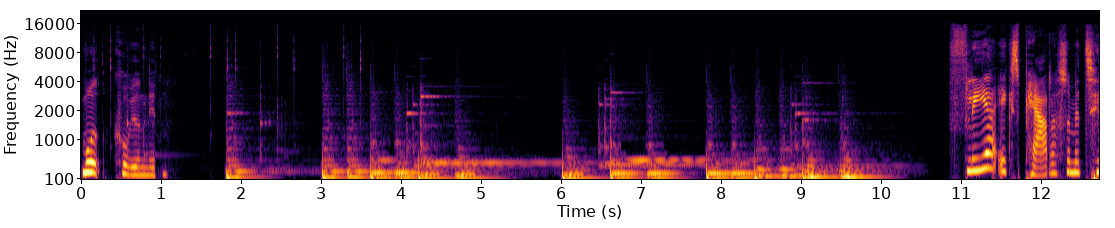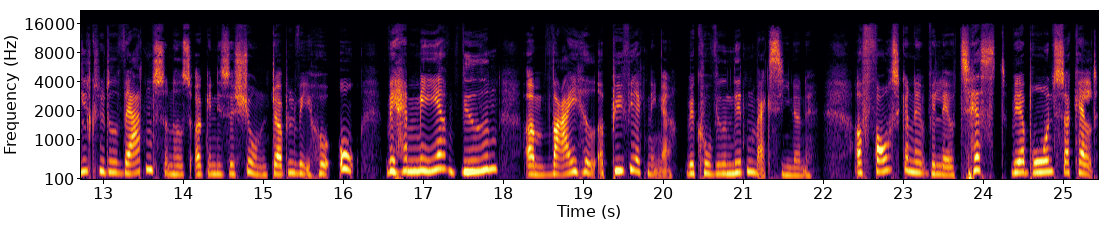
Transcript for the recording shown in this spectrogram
mod covid-19. Flere eksperter, som er tilknyttet Verdenssundhedsorganisationen WHO, vil have mere viden om varighed og bivirkninger ved covid-19-vaccinerne. Og forskerne vil lave test ved at bruge en såkaldt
